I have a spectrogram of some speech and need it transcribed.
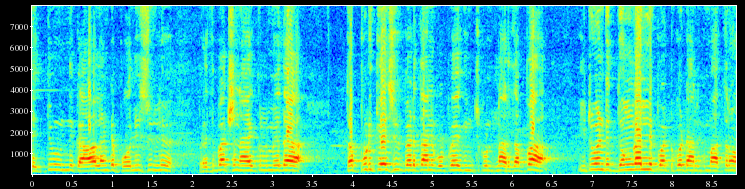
శక్తి ఉంది కావాలంటే పోలీసుల్ని ప్రతిపక్ష నాయకుల మీద తప్పుడు కేసులు పెడతానికి ఉపయోగించుకుంటున్నారు తప్ప ఇటువంటి దొంగల్ని పట్టుకోవడానికి మాత్రం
